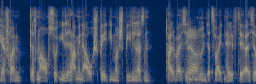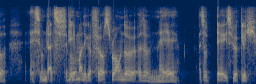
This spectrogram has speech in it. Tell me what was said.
Ja, vor allem, dass man auch so, die haben ihn auch spät immer spielen lassen. Teilweise ja. nur in der zweiten Hälfte. Also, es, und als genau. ehemaliger First Rounder, also, nee. Also, der ist wirklich,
